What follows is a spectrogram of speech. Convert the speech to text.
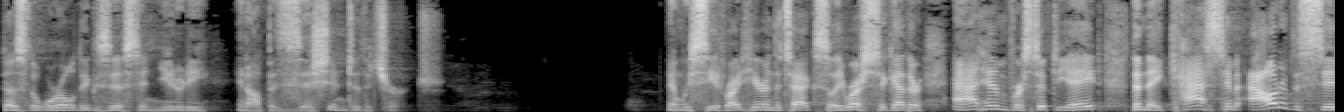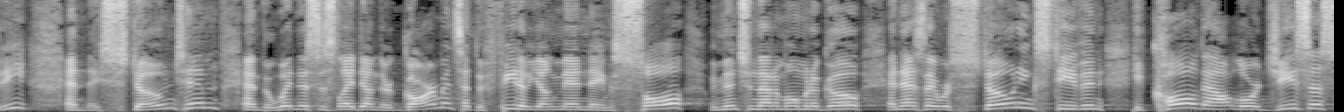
does the world exist in unity in opposition to the church. And we see it right here in the text. So they rushed together at him, verse 58. Then they cast him out of the city and they stoned him. And the witnesses laid down their garments at the feet of a young man named Saul. We mentioned that a moment ago. And as they were stoning Stephen, he called out, Lord Jesus,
